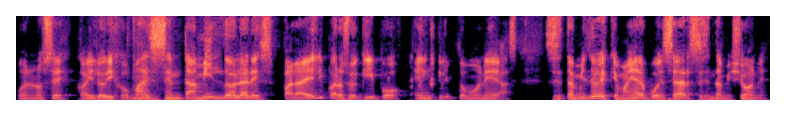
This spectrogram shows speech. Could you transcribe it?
bueno, no sé, ahí lo dijo, más de 60 mil dólares para él y para su equipo en criptomonedas. 60 mil dólares que mañana pueden ser 60 millones.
